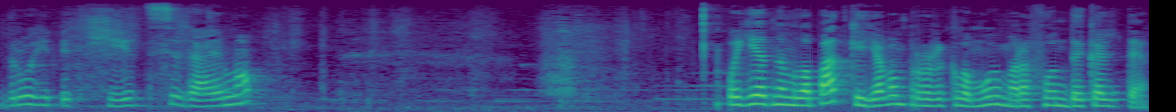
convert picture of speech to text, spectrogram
Другий підхід. Сідаємо. Поєднуємо лопатки, я вам прорекламую марафон декольте.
